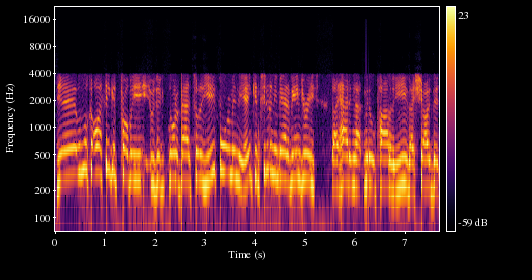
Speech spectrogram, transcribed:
Yeah, well, look, I think it probably it was a, not a bad sort of year for them in the end, considering the amount of injuries they had in that middle part of the year. They showed that,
